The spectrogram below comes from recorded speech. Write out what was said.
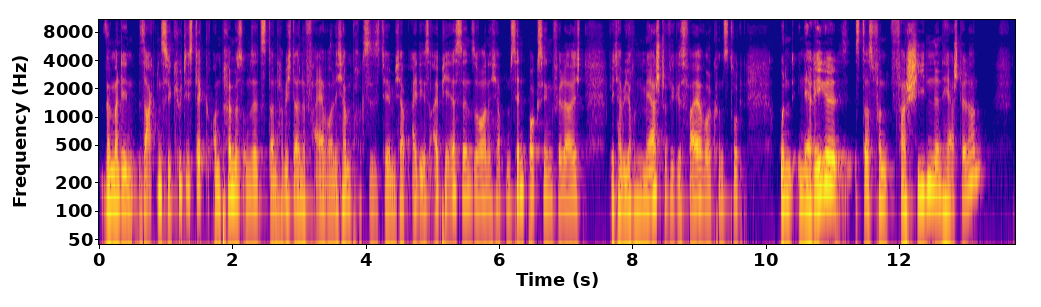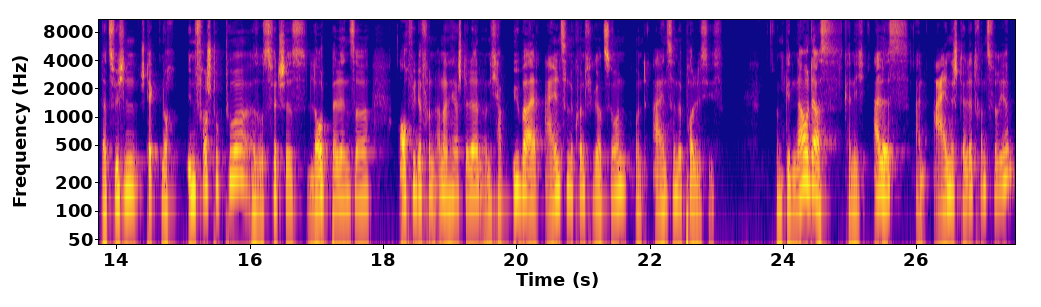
Wenn man den sagten Security Stack on-premise umsetzt, dann habe ich da eine Firewall, ich habe ein Proxy-System, ich habe IDS IPS-Sensoren, ich habe ein Sandboxing vielleicht, vielleicht habe ich auch ein mehrstufiges Firewall-Konstrukt. Und in der Regel ist das von verschiedenen Herstellern. Dazwischen steckt noch Infrastruktur, also Switches, Load Balancer, auch wieder von anderen Herstellern. Und ich habe überall einzelne Konfigurationen und einzelne Policies. Und genau das kann ich alles an eine Stelle transferieren.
